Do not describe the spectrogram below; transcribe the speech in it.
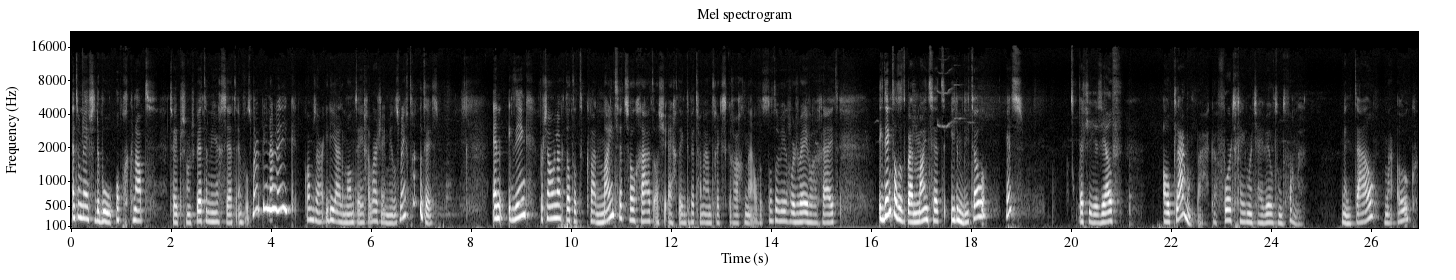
En toen heeft ze de boel opgeknapt, twee persoonsbedden neergezet. En volgens mij binnen een week kwam ze haar ideale man tegen waar ze inmiddels mee getrouwd is. En ik denk persoonlijk dat het qua mindset zo gaat als je echt denkt de wet van aantrekkingskracht. Nou, wat is dat er weer voor zweverigheid? Ik denk dat het qua mindset idem dito is. Dat je jezelf al klaar moet maken voor hetgeen wat jij wilt ontvangen. Mentaal, maar ook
